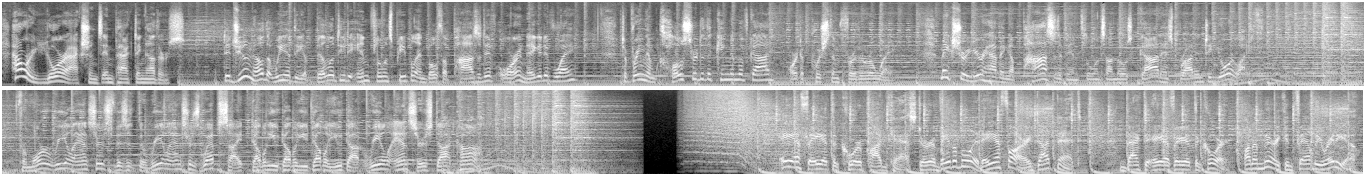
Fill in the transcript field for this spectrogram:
How are your actions impacting others? Did you know that we have the ability to influence people in both a positive or a negative way? To bring them closer to the kingdom of God or to push them further away? Make sure you're having a positive influence on those God has brought into your life. For more Real Answers, visit the Real Answers website, www.realanswers.com. AFA at the Core podcast are available at afr.net. Back to AFA at the Core on American Family Radio.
